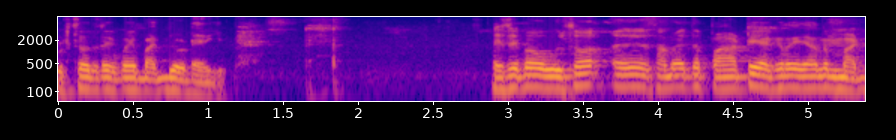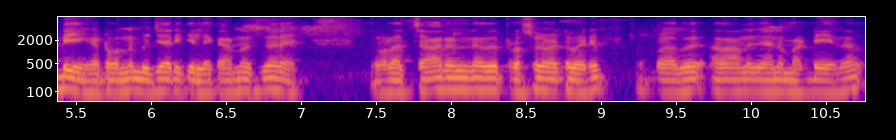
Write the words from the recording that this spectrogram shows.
ഉത്സവത്തിലേക്ക് പോയി ബജ്ജ് കൊണ്ടായിരിക്കും. പക്ഷേ ഇപ്പോൾ ഉത്സവ സമയത്ത് പാട്ട് കേൾക്കുന്നത് ഞാൻ മഡ് ചെയ്യും കേട്ടോ. ഒന്നും വിചാരിക്കില്ല. കാരണം വെച്ചാൽ നമ്മളെ ചാനലിന് അത് പ്രശ്നമായിട്ട് വരും. അപ്പോൾ അത് അതാണ് ഞാൻ മഡ് ചെയ്യുന്നത്.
